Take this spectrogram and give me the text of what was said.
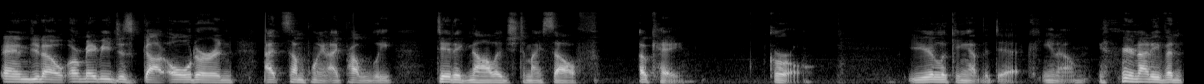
and, you know, or maybe just got older. And at some point, I probably did acknowledge to myself, okay, girl, you're looking at the dick, you know, you're not even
